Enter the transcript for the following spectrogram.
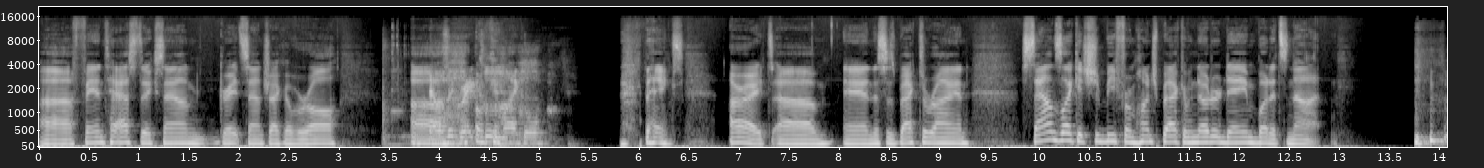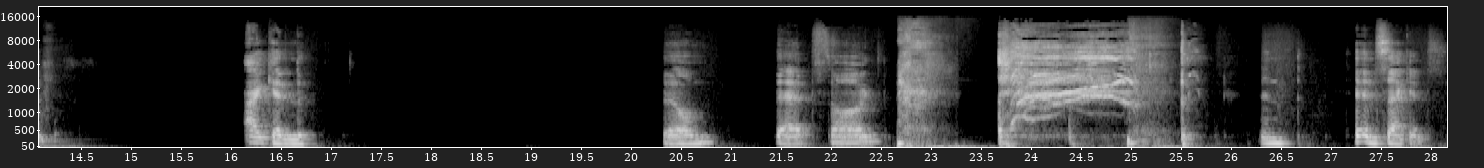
Uh, fantastic sound, great soundtrack overall. Uh, That was a great clue, okay. Michael. Thanks. All right, um, and this is back to Ryan. Sounds like it should be from Hunchback of Notre Dame, but it's not. I can film that song in ten seconds.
